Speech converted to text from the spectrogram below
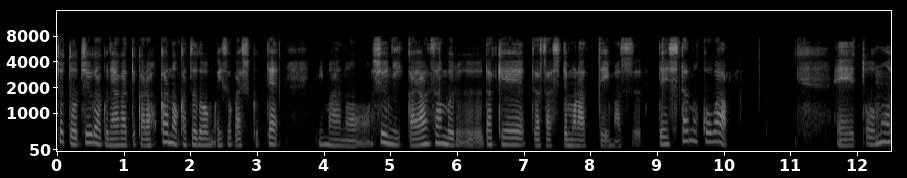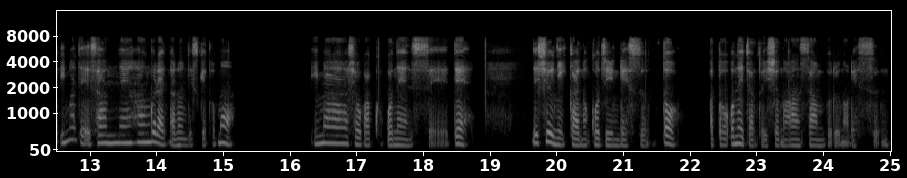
ちょっと中学に上がってから他の活動も忙しくて、今、あの、週に1回アンサンブルだけ出させてもらっています。で、下の子は、えっ、ー、と、もう今で3年半ぐらいになるんですけども、今、小学5年生で、で、週に1回の個人レッスンと、あと、お姉ちゃんと一緒のアンサンブルのレッスン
